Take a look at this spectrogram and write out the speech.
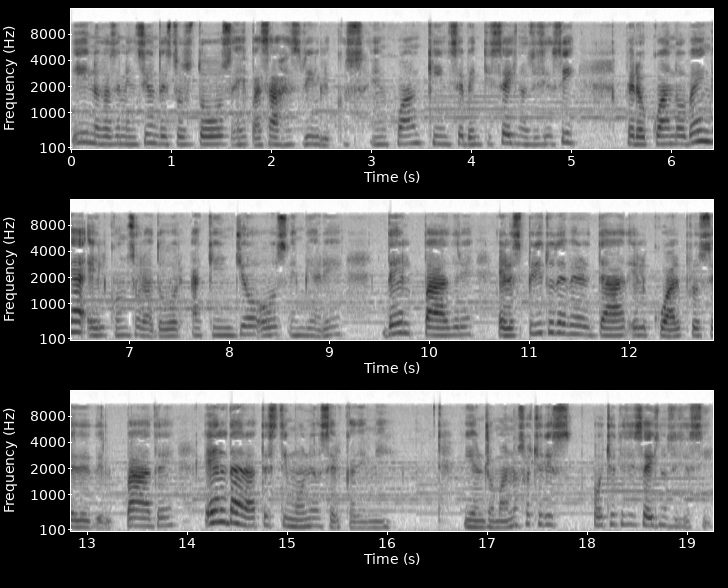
Y nos hace mención de estos dos eh, pasajes bíblicos. En Juan 15, 26 nos dice así, pero cuando venga el consolador, a quien yo os enviaré del Padre, el Espíritu de verdad, el cual procede del Padre, él dará testimonio acerca de mí y en Romanos 8.16 nos dice así,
